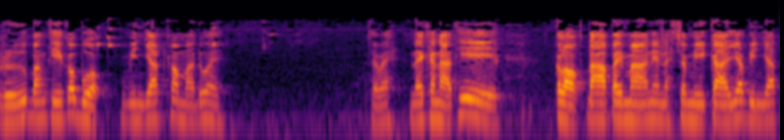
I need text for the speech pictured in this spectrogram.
หรือบางทีก็บวกวิญยัตเข้ามาด้วยใช่ไหมในขณะที่กรอกตาไปมาเนี่ยนะจะมีกายวิญยัต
